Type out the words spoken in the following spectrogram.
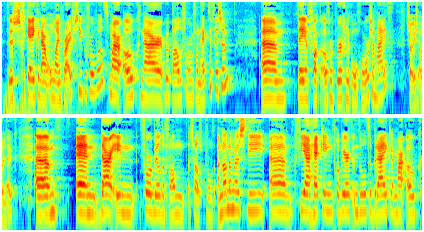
Dus gekeken naar online privacy bijvoorbeeld, maar ook naar bepaalde vormen van hacktivism. Deed een vak over burgerlijke ongehoorzaamheid. Sowieso leuk. En daarin voorbeelden van, zoals bijvoorbeeld Anonymous, die ehm, via hacking probeert een doel te bereiken, maar ook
